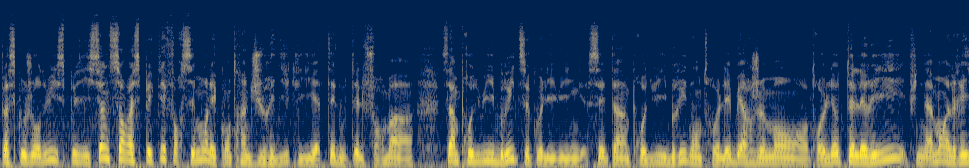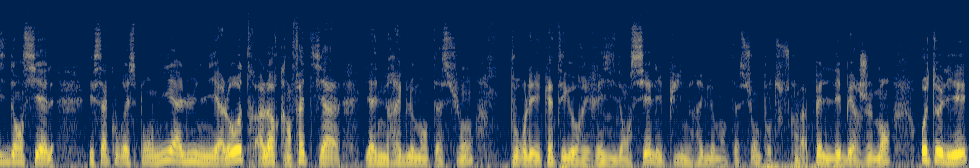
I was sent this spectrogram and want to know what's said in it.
parce qu'aujourd'hui ils se positionnent sans respecter forcément les contraintes juridiques liées à tel ou tel format. Hein. C'est un produit hybride ce co-living. C'est un produit hybride entre l'hébergement, entre l'hôtellerie finalement et le résidentiel. Et ça correspond ni à l'une ni à l'autre alors qu'en fait il y a, une réglementation pour les catégories résidentielles et puis une réglementation pour tout ce qu'on appelle l'hébergement hôtelier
